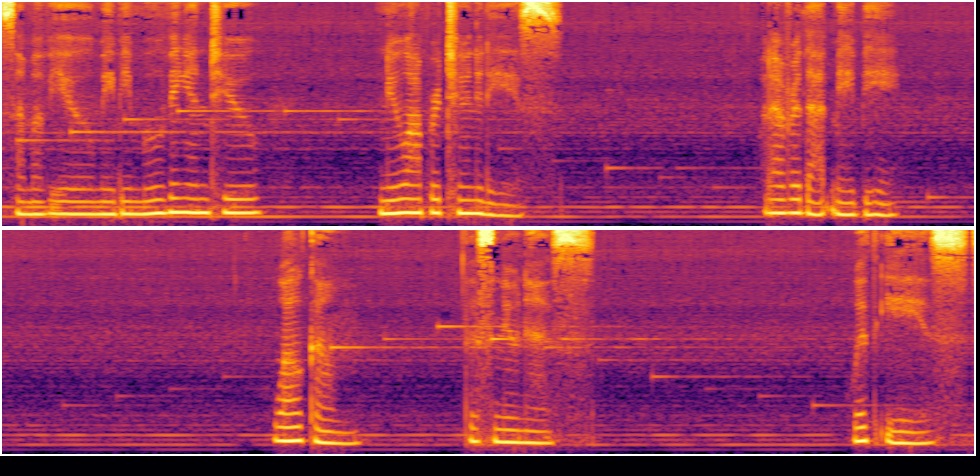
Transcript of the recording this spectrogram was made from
Some of you may be moving into new opportunities, whatever that may be. Welcome this newness with ease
